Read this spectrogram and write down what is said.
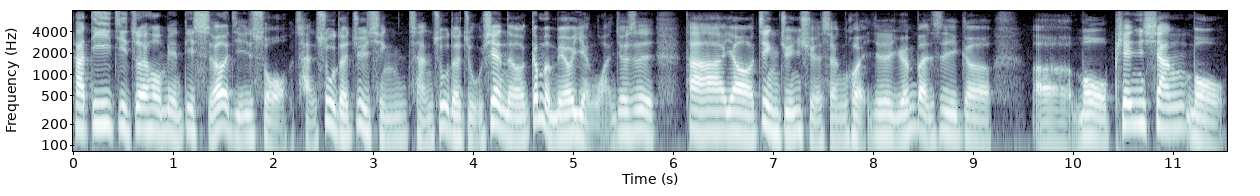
它第一季最后面第十二集所阐述的剧情、阐述的主线呢，根本没有演完，就是他要进军学生会，就是原本是一个呃某偏乡某。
